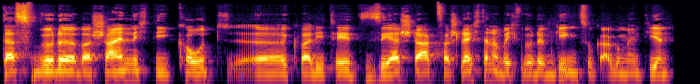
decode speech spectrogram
das würde wahrscheinlich die Code-Qualität äh, sehr stark verschlechtern, aber ich würde im Gegenzug argumentieren,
